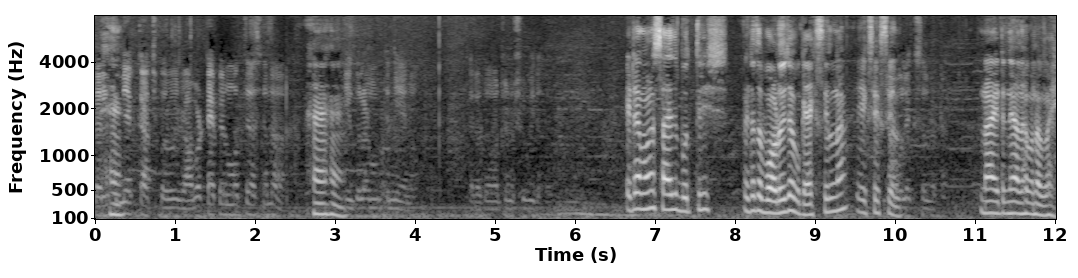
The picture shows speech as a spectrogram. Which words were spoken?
তাহলে হ্যাঁ। তুমি এক কাজ করো রাবার টাইপের মধ্যে আছে না হ্যাঁ হ্যাঁ। এগুলোর মধ্যে নিয়ে নাও। তাহলে তোমার জন্য সুবিধা হবে। এটা মনে সাইজ বত্রিশ। এটা তো বড় হয়ে যাব এক্সেল না? এক্স এক্সেল না এটা নেওয়া যাব না ভাই।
